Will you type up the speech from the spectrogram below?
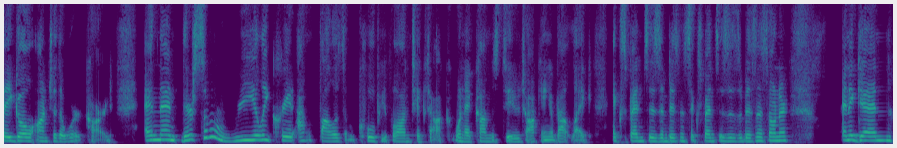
they go onto the work card. And then there's some really creative, I follow some cool people on TikTok when it comes to talking about like expenses and business expenses as a business owner. And again,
